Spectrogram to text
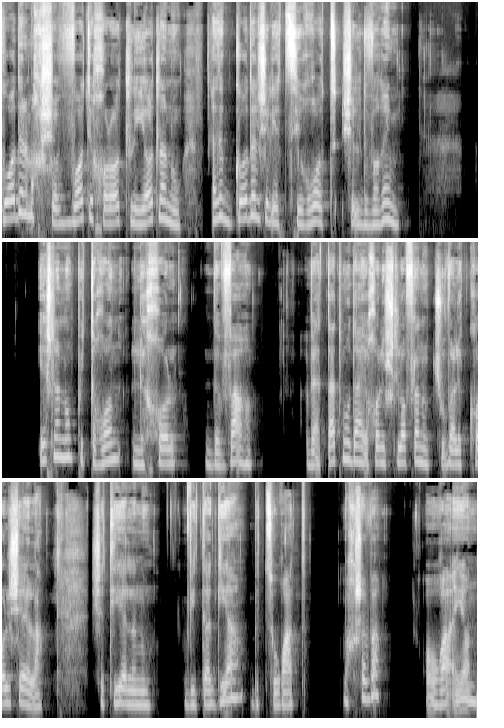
גודל מחשבות יכולות להיות לנו, איזה גודל של יצירות, של דברים. יש לנו פתרון לכל דבר, והתת מודע יכול לשלוף לנו תשובה לכל שאלה שתהיה לנו, והיא תגיע בצורת מחשבה או רעיון.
